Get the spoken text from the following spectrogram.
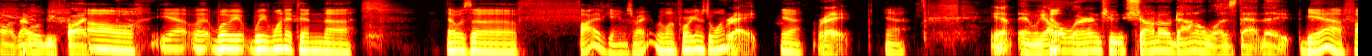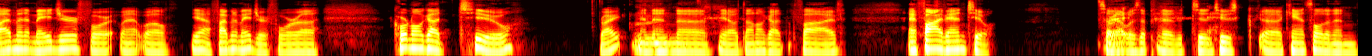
oh, that would be fun. Oh yeah, well we we won it in uh, that was uh five games, right? We won four games to one. Right. Yeah. Right. Yeah. Yep, and we all learned who Sean O'Donnell was that night. Yeah, five minute major for well, yeah, five minute major for uh Courtnall got two, right? Mm-hmm. And then uh yeah, O'Donnell got five. And five and two. So right. that was the, the two, two's uh, canceled, and then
